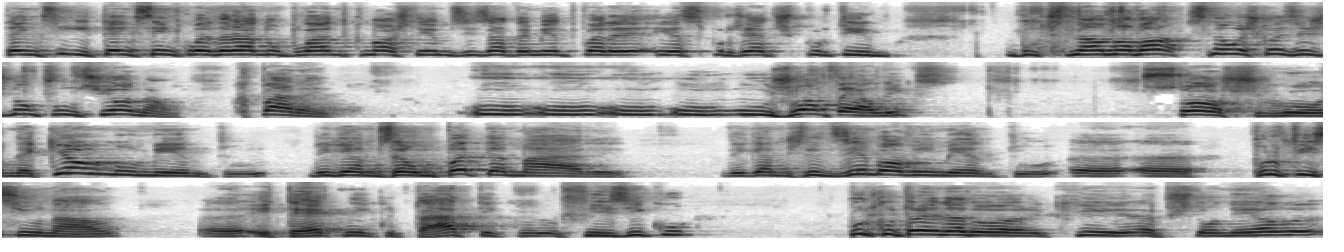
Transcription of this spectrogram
tem que, e tem que se enquadrar no plano que nós temos exatamente para esse projeto esportivo porque senão, não, senão as coisas não funcionam. Reparem, o, o, o, o João Félix só chegou naquele momento, digamos, a um patamar, digamos, de desenvolvimento uh, uh, profissional uh, e técnico, tático, físico, porque o treinador que apostou nele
